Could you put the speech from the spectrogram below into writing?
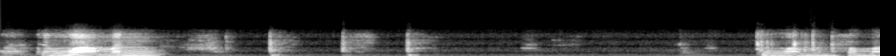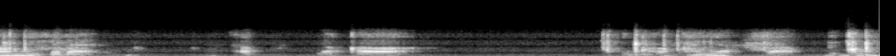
อ่า จังหวะมัน จังหวะมันประมาณนี้ก็ได้นะครับ แล้วก็เดี๋ยวขอขยับดาบนิดนึง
